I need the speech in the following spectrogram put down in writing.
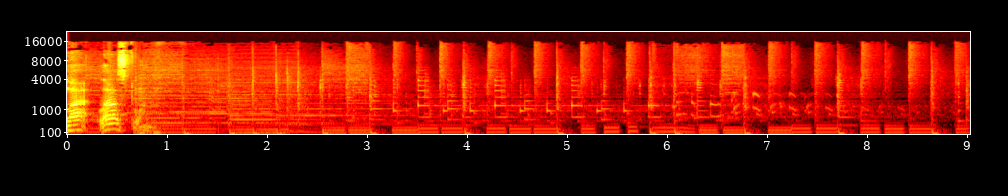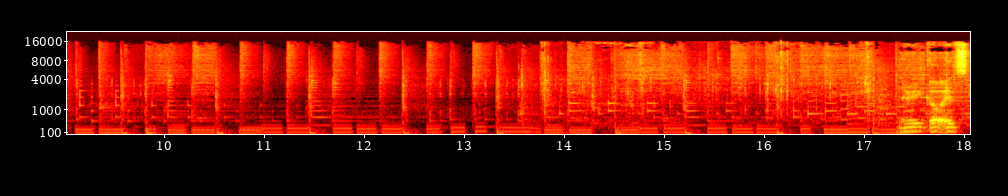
La last one. There you go, it's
